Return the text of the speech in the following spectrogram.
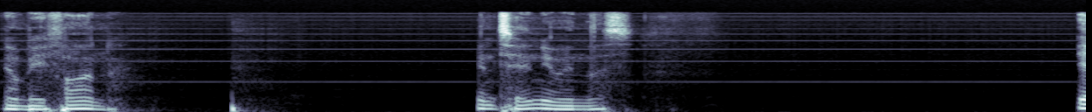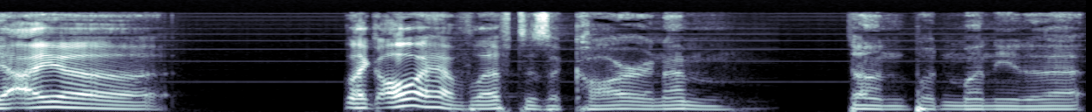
gonna be fun. Continuing this. Yeah, I uh like all I have left is a car and I'm done putting money into that.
